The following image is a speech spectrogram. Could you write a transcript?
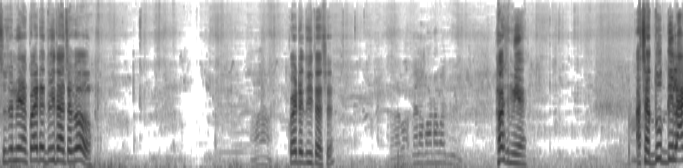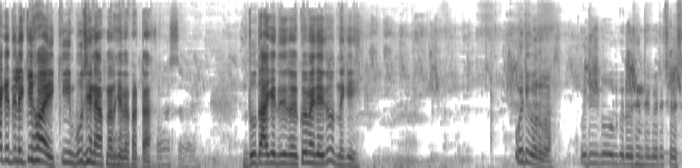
সুজন মিয়া কয়টা দুইটা আছে গো? কয়টা দুইটা আছে? হ্যাঁ মিয়া। আচ্ছা দুধ দিলে আগে দিলে কি হয়? কি বুঝি না আপনার কি ব্যাপারটা। দুধ আগে দিলে কমে যায় দুধ নাকি? ওইটি করো গা। ওইটি গোল করে ওইখান থেকে করে চলেছ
